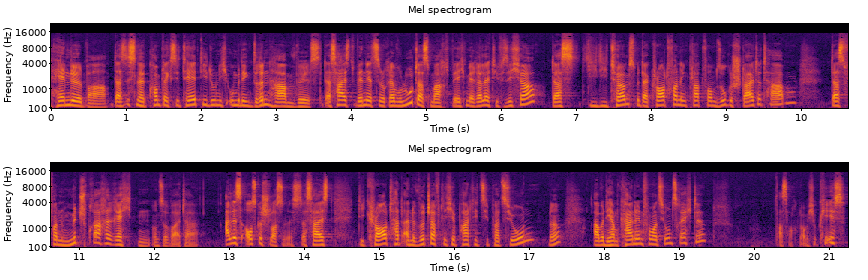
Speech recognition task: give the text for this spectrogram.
handelbar. Das ist eine Komplexität, die du nicht unbedingt drin haben willst. Das heißt, wenn jetzt ein Revolut das macht, wäre ich mir relativ sicher, dass die die Terms mit der Crowdfunding-Plattform so gestaltet haben, dass von Mitspracherechten und so weiter alles ausgeschlossen ist. Das heißt, die Crowd hat eine wirtschaftliche Partizipation, ne, aber die haben keine Informationsrechte, was auch, glaube ich, okay ist,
